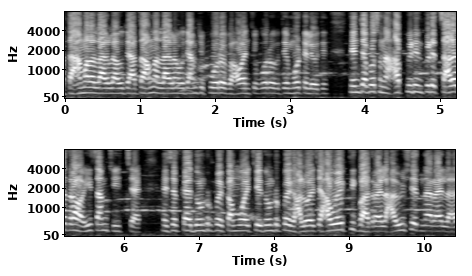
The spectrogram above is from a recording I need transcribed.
आता आम्हाला लागला होते आता आम्हाला लागला होते आमचे पोरं भावांचे पोरं होते मोठेले होते. त्यांच्यापासून हा पिढीन पिढी चालत राहावं हीच आमची इच्छा आहे. याच्यात काय दोन रुपये कमवायचे दोन रुपये घालवायचे हा वैयक्तिक भात राहिला हा विषयच नाही राहिला.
